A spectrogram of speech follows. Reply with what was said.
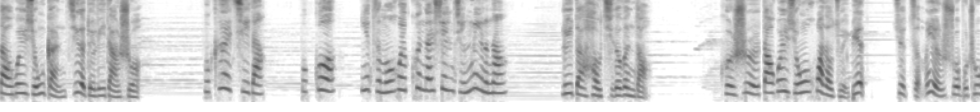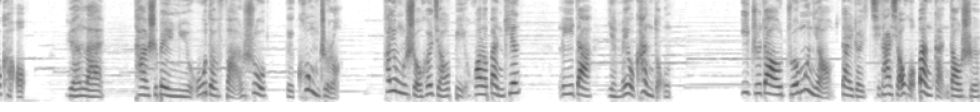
大灰熊感激的对丽达说：“不客气的。不过，你怎么会困在陷阱里了呢？”丽达好奇的问道。可是大灰熊话到嘴边，却怎么也说不出口。原来，他是被女巫的法术。给控制了，他用手和脚比划了半天，丽达也没有看懂。一直到啄木鸟带着其他小伙伴赶到时，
